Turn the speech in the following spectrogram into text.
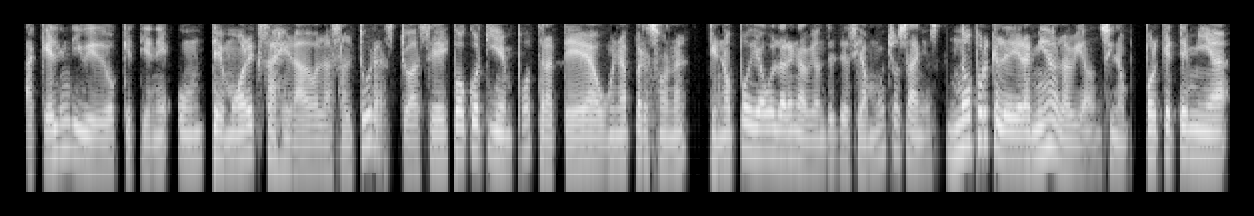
aquel individuo que tiene un temor exagerado a las alturas. Yo hace poco tiempo traté a una persona que no podía volar en avión desde hacía muchos años, no porque le diera miedo al avión, sino porque temía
